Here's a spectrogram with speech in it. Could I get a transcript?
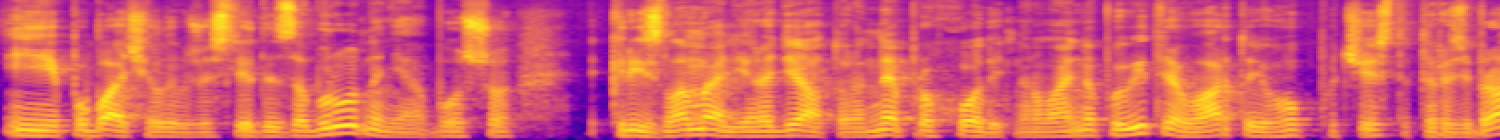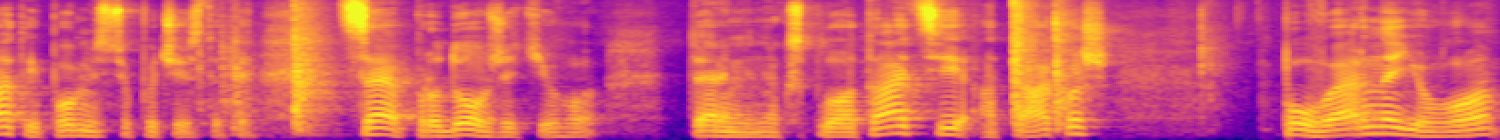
і побачили вже сліди забруднення, або що крізь ламелі радіатора не проходить нормально повітря, варто його почистити, розібрати і повністю почистити. Це продовжить його термін експлуатації, а також поверне його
